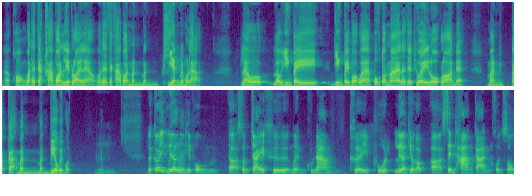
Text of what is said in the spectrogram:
เอ่อของวัฏจักรคาร์บอนเรียบร้อยแล้ววัฏจักรคาร์บอนมันมันเพี้ยนไปหมดแล้ว แล้วเรายิ่งไปยิ่งไปบอกว่าปลูกต้นไม้แล้วจะช่วยโลกร้อนเนี่ย มันตะกะมันมันเบี้ยวไปหมด แล้วก็อีกเรื่องหนึ่งที่ผมเอ่อ สนใจคือเหมือนคุณน้ำเคยพูดเรื่องเกี่ยวกับเอ่อเส้นทางการขนส่ง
